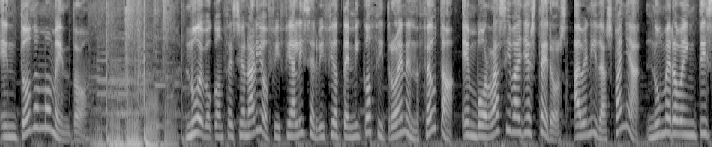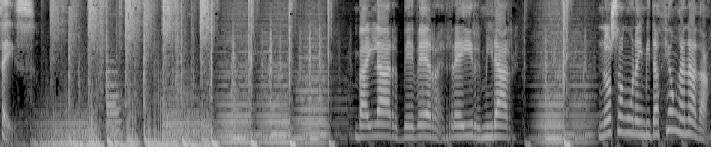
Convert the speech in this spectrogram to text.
en todo momento. Nuevo concesionario oficial y servicio técnico Citroën en Ceuta, en Borras y Ballesteros, Avenida España, número 26. Bailar, beber, reír, mirar. No son una invitación a nada.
